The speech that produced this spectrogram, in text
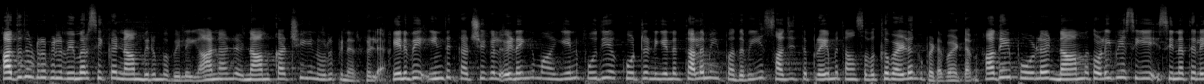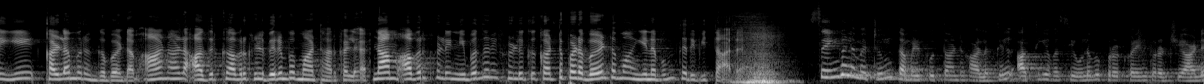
அது தொடர்பில் விமர்சிக்க நாம் விரும்பவில்லை. ஆனால் நாம் கட்சியின் உறுப்பினர்கள். எனவே இந்த கட்சிகள் இணையுமாயின் புதிய கூட்டணியின் தலைமை பதவி சஜித் பிரேமதாசவுக்கு வழங்கப்பட வேண்டும். அதே போல நாம் தொலைபேசியை சின்ன சின்னத்திலேயே களமிறங்க வேண்டும். ஆனால் அதற்கு அவர்கள் விரும்ப மாட்டார்கள். நாம் அவர்களின் நிபந்தனைகளுக்கு கட்டுப்பட வேண்டுமா எனவும் தெரிவித்தார். சிங்கள மற்றும் தமிழ் புத்தாண்டு காலத்தில் அத்தியாவசிய உணவுப் பொருட்களின் தொடர்ச்சியான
